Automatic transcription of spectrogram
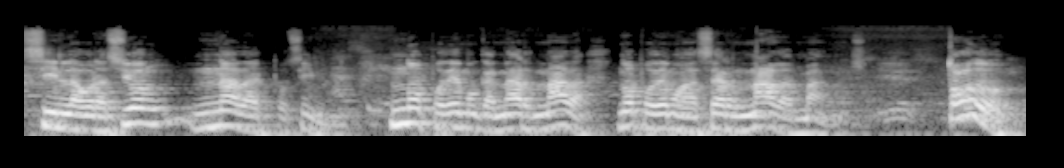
Sin la oración nada es posible. No podemos ganar nada, no podemos hacer nada, hermanos. Todo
